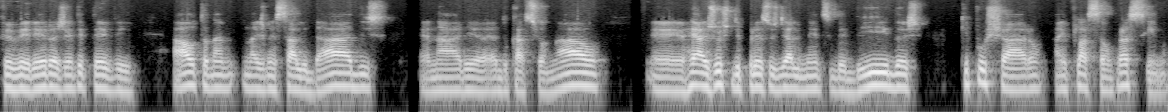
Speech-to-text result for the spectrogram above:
fevereiro, a gente teve alta na, nas mensalidades, é, na área educacional, é, reajuste de preços de alimentos e bebidas, que puxaram a inflação para cima.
